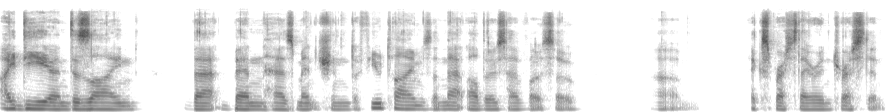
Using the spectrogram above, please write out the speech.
idea and design that Ben has mentioned a few times, and that others have also um, expressed their interest in.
